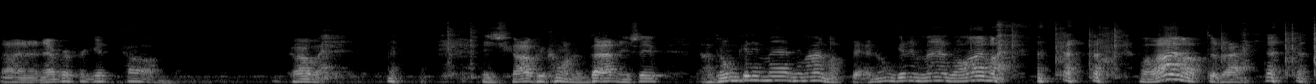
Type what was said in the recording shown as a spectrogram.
And I never forget Cobb. Cobb, his Cobb would go on the bat and he said, "Now don't get him mad when I'm up there. Don't get him mad while I'm up, while I'm up to bat."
